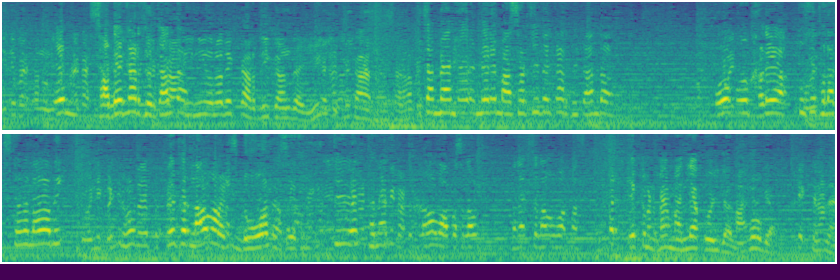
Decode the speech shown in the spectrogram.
ਇਹ ਸਾਡੇ ਘਰ ਦੀ ਕੰਧ ਆ। ਨਹੀਂ ਉਹਨਾਂ ਦੇ ਘਰ ਦੀ ਕੰਧ ਹੈ ਜੀ। ਅੱਛਾ ਮੈਂ ਮੇਰੇ ਮੇਰੇ ਮਾਸਟਰ ਜੀ ਦੇ ਘਰ ਦੀ ਕੰਧ ਆ। ਉਹ ਉਹ ਖੜੇ ਆ। ਤੁਸੀਂ ਫਲੈਕਸ ਕਿਵੇਂ ਲਾਇਆ ਵੀ? ਕੋਈ ਨਹੀਂ ਗੱਡੀ ਹੋ ਇਹ ਫਿਰ ਲਾਓ ਵਾਪਸ। ਦੋ ਤੇ ਇੱਕ ਫਲੈਕਸ ਲਾਓ ਵਾਪਸ ਲਾਓ। ਫਲੈਕਸ ਲਾਓ ਵਾਪਸ। ਪਰ ਇੱਕ ਮਿੰਟ ਮੈਂ ਮੰਨ ਲਿਆ ਕੋਈ ਗੱਲ ਨਹੀਂ, ਹੋ। ਗਿਆ। ਟਿਕ ਨਾ ਲੈ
